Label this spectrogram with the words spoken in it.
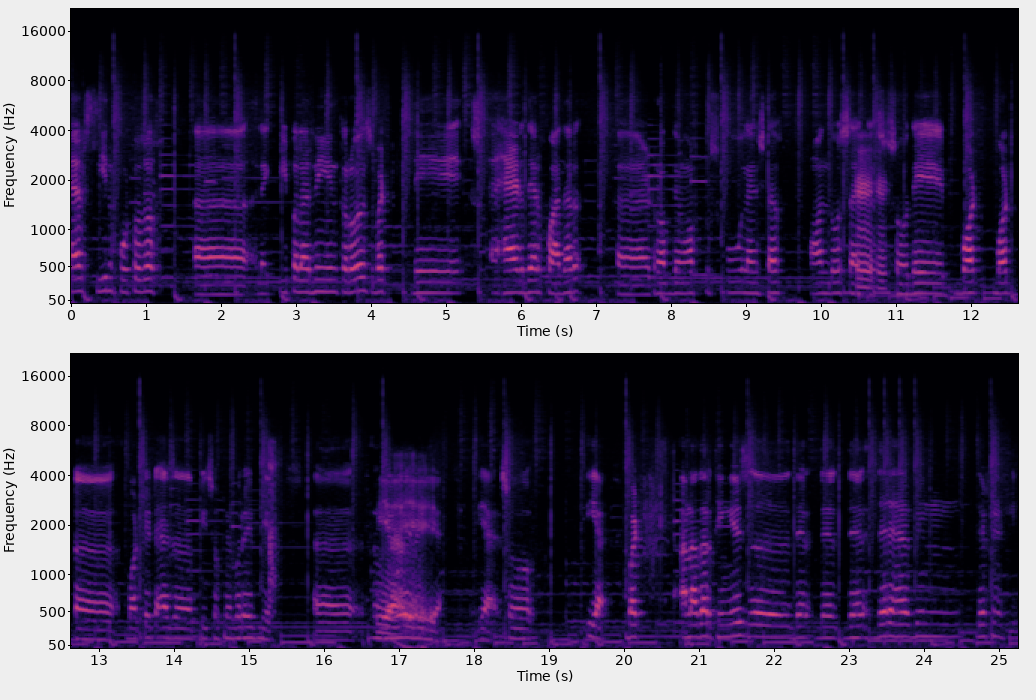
have seen photos of uh, like people earning in crores but they had their father uh, drop them off to school and stuff on those cycles Mhm. so they bought bought uh, bought it as a piece of memorabilia uh, Yeah, yeah, memorabilia. yeah so yeah but another thing is uh, there there there there have been definitely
